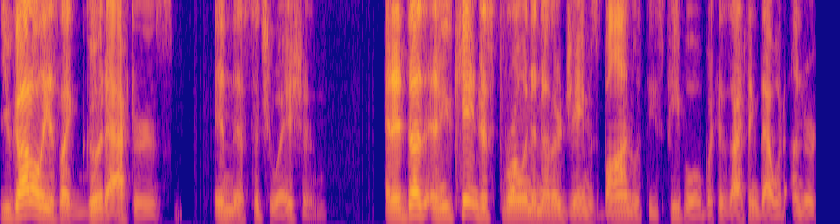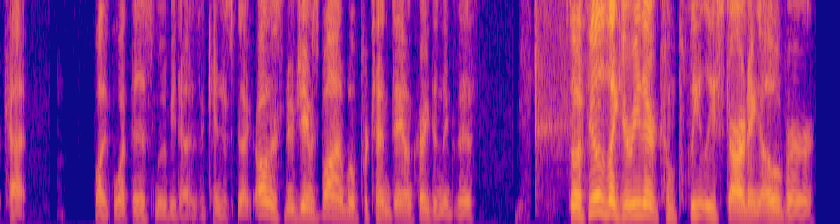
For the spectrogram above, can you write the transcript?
you got all these like good actors in this situation, and it does and you can't just throw in another James Bond with these people because I think that would undercut like what this movie does. It can't just be like, oh, there's a new James Bond. We'll pretend Daniel Craig didn't exist. So it feels like you're either completely starting over,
